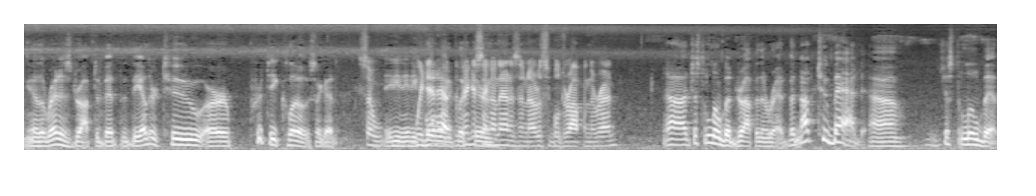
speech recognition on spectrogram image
Yeah, the red has dropped a bit. but The other two are pretty close. I got So 80 and 84 we did have the biggest there. thing on that is a noticeable drop in the red. Uh, just a little bit drop in the red, but not too bad. Uh, just a little bit.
